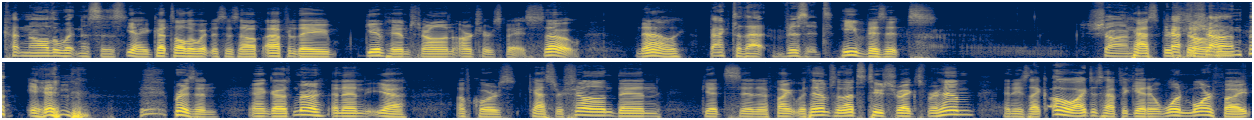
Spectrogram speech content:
cutting all the witnesses. yeah, he cuts all the witnesses off after they give him Sean Archer's face. So now Back to that visit, he visits Sean. Castor, Castor Sean, Sean. in prison and goes meh, and then yeah, of course, Castor Sean then gets in a fight with him. So that's two strikes for him, and he's like, oh, I just have to get in one more fight.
